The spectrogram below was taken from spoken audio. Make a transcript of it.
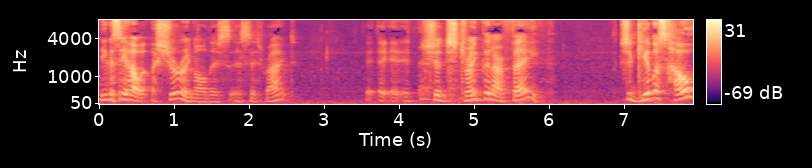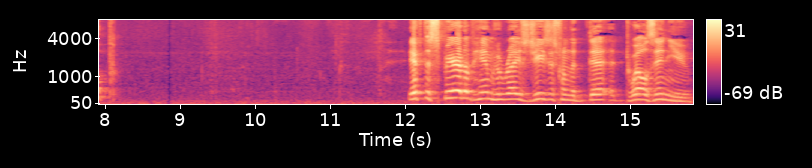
You can see how assuring all this is, right? It, should strengthen our faith, should give us hope. If the spirit of him who raised Jesus from the dead dwells in you,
